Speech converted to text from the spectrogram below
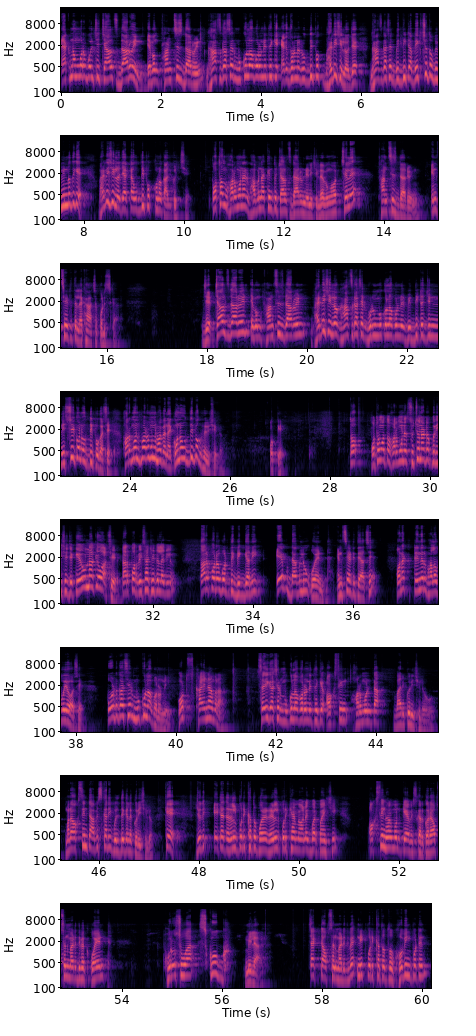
এক নম্বর বলছি চার্লস ডারউইন এবং ফ্রান্সিস ডারউইন। ঘাস গাছের মুকুলাবরণী থেকে এক ধরনের উদ্দীপক ভেবেছিল যে ঘাস গাছের বৃদ্ধিটা বেগছে তো বিভিন্ন দিকে, ভেবেছিল যে একটা উদ্দীপক কোনো কাজ করছে। প্রথম হরমোনের ভাবনা কিন্তু চার্লস ডারউইন এনেছিল এবং ওর ছেলে ফ্রান্সিস ডারউইন। এনসিআইটিতে লেখা আছে পরিষ্কার। যে চার্লস ডারউইন এবং ফ্রান্সিস ডারউইন ভেবেছিল ঘাস গাছের ভ্রূণমুকুলাবরণের বৃদ্ধিটার জন্য নিশ্চয়ই কোনো উদ্দীপক আছে। হরমোন ফরমোন ভাবে না কোনো উদ্দীপক ভেবেছিল। ওকে। তো প্রথমত হরমোনের সূচনাটা করেছে যে কেউ না কেউ আছে, তারপর রিসার্চ হতে লাগল। তার পরবর্তী বিজ্ঞানী এফ ডাব্লিউ ওয়েন্ট এনসিআরটিতে আছে, অনেক ট্রেনের ভালো বইও আছে। ওট গাছের মুকুলাবরণী, ওটস খাই না আমরা। সেই গাছের মুকুলাবরণী থেকে অক্সিন হরমোনটা বাইর করেছিল ও। মানে অক্সিনটা আবিষ্কারই বলতে গেলে করেছিল। কে? যদি এটা রেল পরীক্ষা তো পরে, রেল পরীক্ষায় আমি অনেকবার পেয়েছি অক্সিন হরমোন কে আবিষ্কার করে? অপশন মারি দিবে ওয়েন্ট কুরোসুয়া স্কুগ মিলার চারটে অপশান মারি দেবে। নিট পরীক্ষা তো তো খুব ইম্পর্টেন্ট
